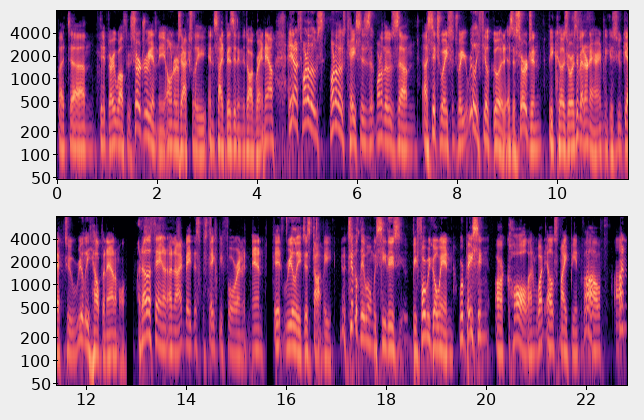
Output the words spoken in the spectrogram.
But um, did very well through surgery, and the owner's actually inside visiting the dog right now. And you know, it's one of those one of those cases, one of those um, uh, situations where you really feel good as a surgeon because, or as a veterinarian, because you get to really help an animal. Another thing, and I made this mistake before, and and it really just got me. You know, typically, when we see these before we go in, we're basing our call on what else might be involved on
